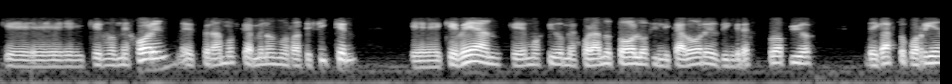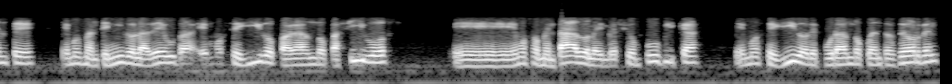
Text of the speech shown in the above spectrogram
que, que nos mejoren esperamos que al menos nos ratifiquen que vean que hemos ido mejorando todos los indicadores de ingresos propios de gasto corriente hemos mantenido la deuda, hemos seguido pagando pasivos, eh, hemos aumentado la inversión pública, hemos seguido depurando cuentas de orden.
